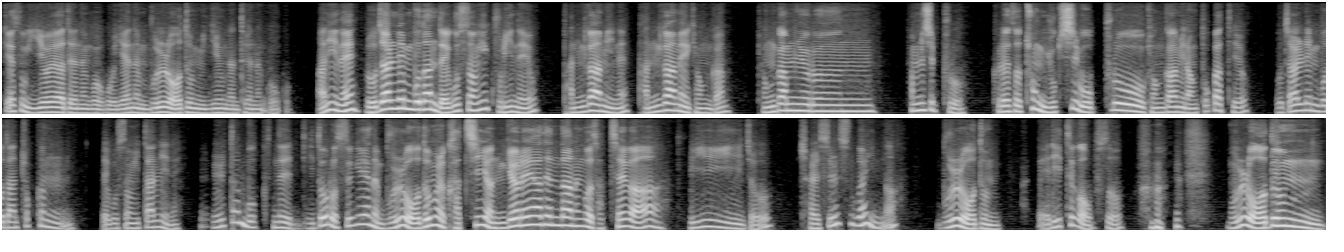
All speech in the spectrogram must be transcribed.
계속 이어야 되는 거고 얘는 물 어둠 이으면 되는 거고. 아니네. 로잘린보단 내구성이 구리네요. 반감이네. 반감의 경감. 경감률은 30% 그래서 총 65% 경감이랑 똑같아요 로잘린보단 조금 내구성이 딸리네 일단 뭐 근데 리더로 쓰기에는 물 어둠을 같이 연결해야 된다는 것 자체가 이죠 잘 쓸 수가 있나? 물 어둠 메리트가 없어 물 어둠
